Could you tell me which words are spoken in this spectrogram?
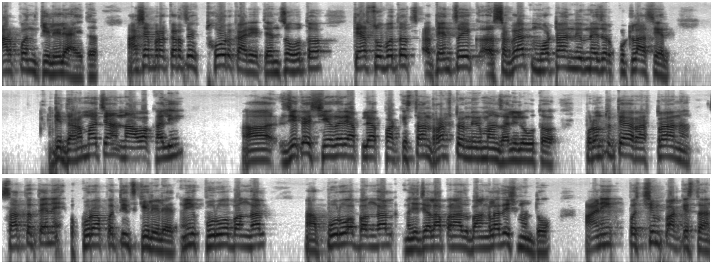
अर्पण केलेल्या आहेत. अशा प्रकारचं एक थोर कार्य त्यांचं होतं. त्यासोबतच त्यांचा एक सगळ्यात मोठा निर्णय जर कुठला असेल की धर्माच्या नावाखाली जे काही शेजारी आपल्या पाकिस्तान राष्ट्र निर्माण झालेलं होतं परंतु त्या राष्ट्रानं सातत्याने कुरापतीच केलेल्या आहेत. म्हणजे पूर्व बंगाल पूर्व बंगाल म्हणजे ज्याला आपण आज बांगलादेश म्हणतो आणि पश्चिम पाकिस्तान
